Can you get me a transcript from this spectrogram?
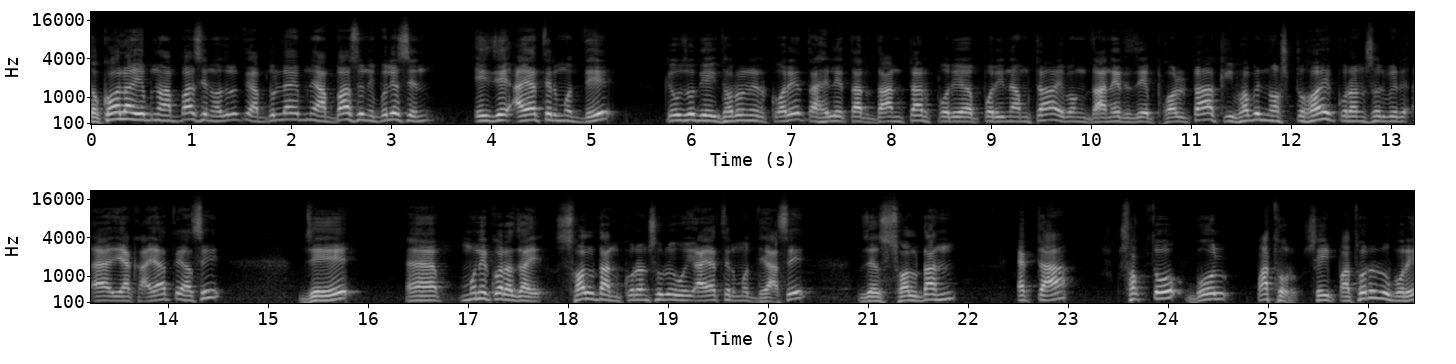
তো কলা ইবনু আব্বাসিন হজরত আবদুল্লাহ ইবনে আব্বাস উনি বলেছেন এই যে আয়াতের মধ্যে কেউ যদি এই ধরনের করে তাহলে তার দানটার পরি- পরিণামটা এবং দানের যে ফলটা কীভাবে নষ্ট হয় কোরআন শরীফের এক আয়াতে আছে যে মনে করা যায় সলদান, কোরআন শরীফে ওই আয়াতের মধ্যে আছে যে সলদান একটা শক্ত, গোল পাথর। সেই পাথরের উপরে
